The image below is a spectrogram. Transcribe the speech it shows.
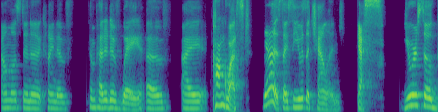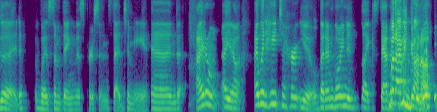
almost in a kind of competitive way of I Conquest. yes, I see you as a challenge Yes. you're so good was something this person said to me and i don't I, you know i would hate to hurt you but i'm going to like stab But I'm gonna.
